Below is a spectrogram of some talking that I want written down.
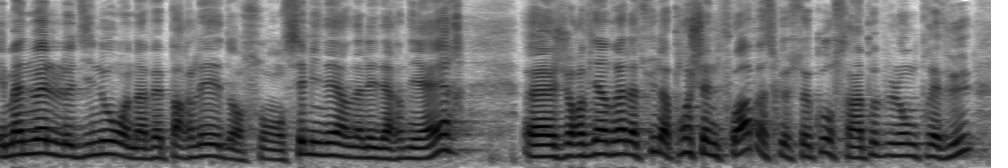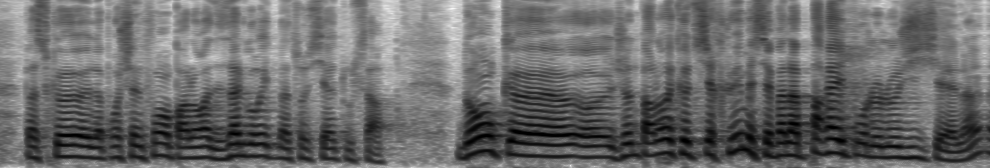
Emmanuel Ledino en avait parlé dans son séminaire l'année dernière. Euh, je reviendrai là-dessus la prochaine fois, parce que ce cours sera un peu plus long que prévu, parce que la prochaine fois, on parlera des algorithmes associés à tout ça. Donc, euh, euh, je ne parlerai que de circuit, mais c'est valable pareil pour le logiciel. Hein.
